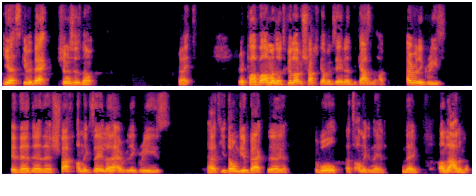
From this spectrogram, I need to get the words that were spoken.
yes, give it back. Shimon says no. Right. Papa Amalot, Gulav Shach Gabak Zela, the Gazan Everybody agrees. The, the, the Shvach on the Gzela, everybody agrees that you don't give back the, the wool that's on the name on the animal.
